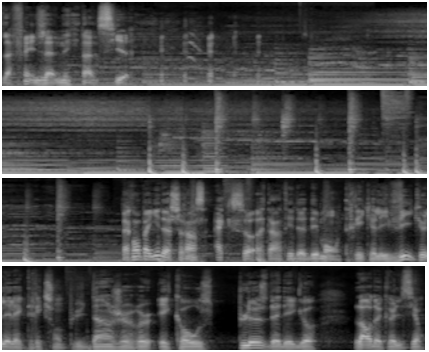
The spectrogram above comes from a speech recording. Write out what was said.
la fin de l'année dans le ciel. La compagnie d'assurance AXA a tenté de démontrer que les véhicules électriques sont plus dangereux et causent plus de dégâts lors de collisions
